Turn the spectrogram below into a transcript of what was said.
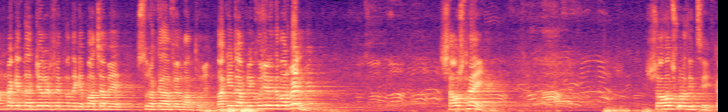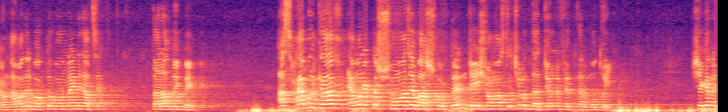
আপনাকে দাজ্জালের ফেতনা থেকে বাঁচাবে সুরা কাহাফের মাধ্যমে। বাকিটা আপনি খুঁজে নিতে পারবেন? সাহস নাই। সহজ করে দিচ্ছি, কারণ আমাদের বক্তব্য অনলাইনে যাচ্ছে, তারাও দেখবে। আসহাবুল কাফ এমন একটা সমাজে বাস করতেন, যেই সমাজটা ছিল দাজ্জালের ফেতনার মতোই। সেখানে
